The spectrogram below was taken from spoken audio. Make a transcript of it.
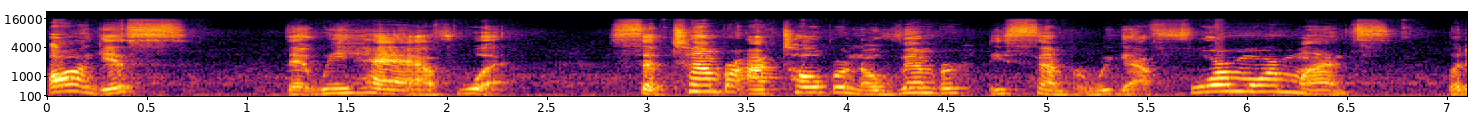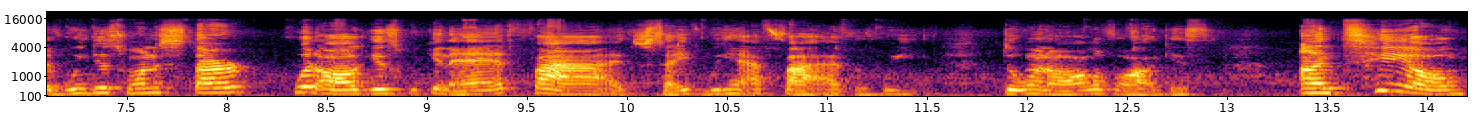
August that we have what? September, October, November, December. We got four more months. But if we just want to start with August, we can add five. Say we have five if we doing all of August until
